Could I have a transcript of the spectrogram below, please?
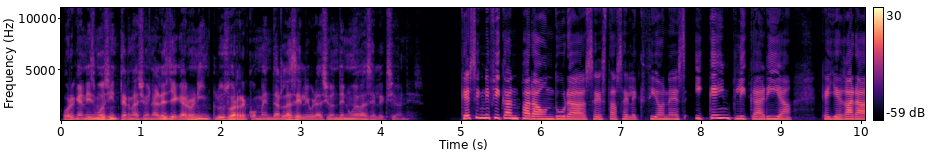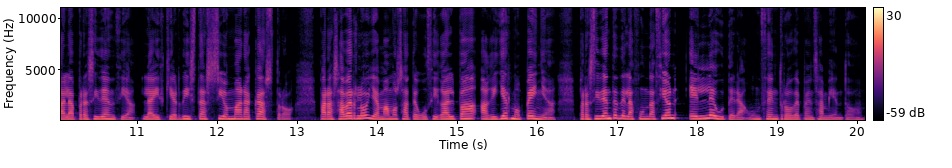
Organismos internacionales llegaron incluso a recomendar la celebración de nuevas elecciones. ¿Qué significan para Honduras estas elecciones y qué implicaría que llegara a la presidencia la izquierdista Xiomara Castro? Para saberlo, llamamos a Tegucigalpa a Guillermo Peña, presidente de la Fundación Eleutera, un centro de pensamiento.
